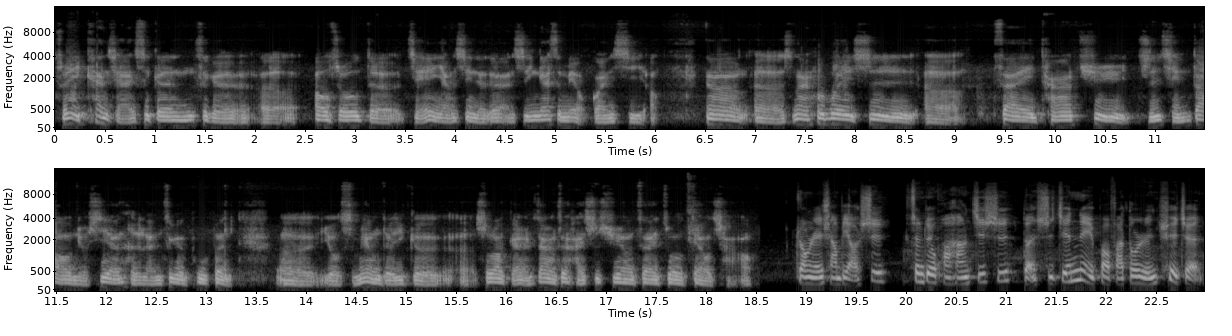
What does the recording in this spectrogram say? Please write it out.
所以看起来是跟这个呃澳洲的检验阳性的这个是应该是没有关系哦。那呃那会不会是呃在他去执勤到纽西兰、荷兰这个部分呃有什么样的一个呃受到感染？当然这还是需要再做调查哦。庄仁祥表示，针对华航机师短时间内爆发多人确诊，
